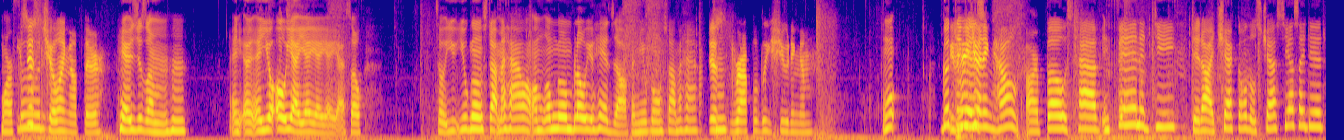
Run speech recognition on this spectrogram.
More He's just chilling up there. Yeah, it's just um, hmm. and, and and you. Oh yeah, yeah, yeah, yeah, yeah. So, so you you gonna stop my how? I'm I'm gonna blow your heads off, and you gonna stop my how? Just rapidly shooting him. Mm. Good He's thing is health. our bows have infinity. Did I check all those chests? Yes, I did.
